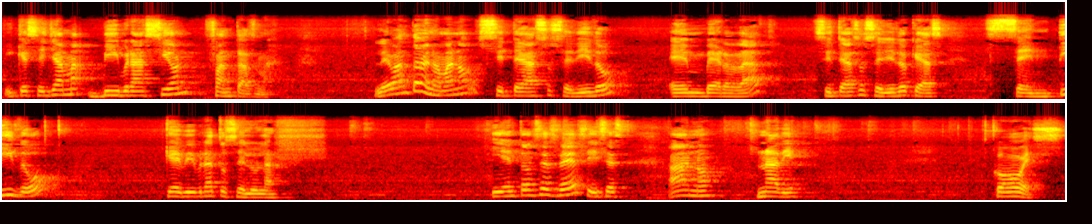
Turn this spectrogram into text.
y que se llama vibración fantasma. Levántame la mano si te ha sucedido en verdad, si te ha sucedido que has sentido que vibra tu celular. Y entonces ves y dices, ah, no, nadie. ¿Cómo ves?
